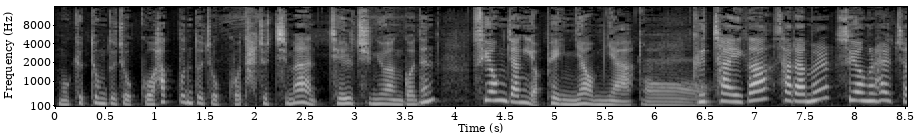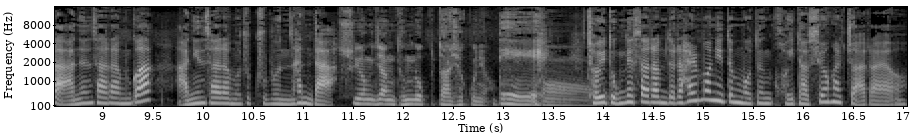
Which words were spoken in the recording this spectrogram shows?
뭐, 교통도 좋고, 학군도 좋고, 다 좋지만, 제일 중요한 거는 수영장이 옆에 있냐, 없냐. 어. 그 차이가 사람을 수영을 할 줄 아는 사람과 아닌 사람으로 구분한다. 수영장 등록부터 하셨군요. 네. 어. 저희 동네 사람들은 할머니든 뭐든 거의 다 수영할 줄 알아요.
